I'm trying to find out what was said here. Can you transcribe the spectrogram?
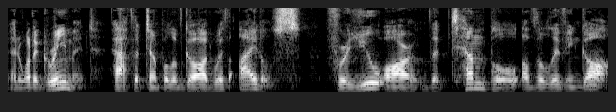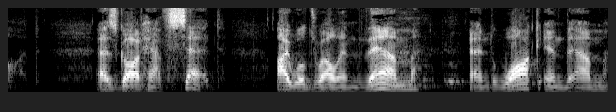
And what agreement hath the temple of God with idols? For you are the temple of the living God. As God hath said, I will dwell in them and walk in them,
